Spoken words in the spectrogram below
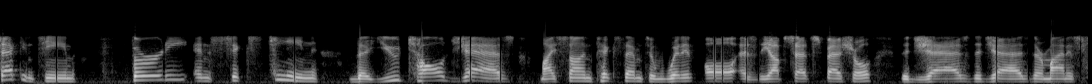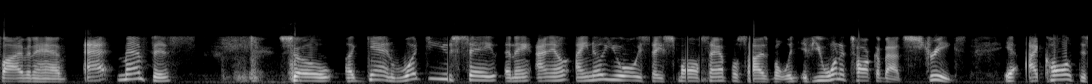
second team 30 and 16 the Utah Jazz. My son picks them to win it all as the upset special. The Jazz, the Jazz, they're minus five and a half at Memphis. So again, what do you say? And I, I know I know you always say small sample size, but when, if you want to talk about streaks, yeah, I call it the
